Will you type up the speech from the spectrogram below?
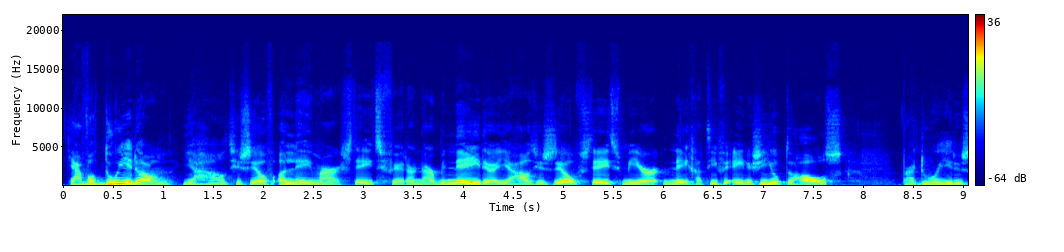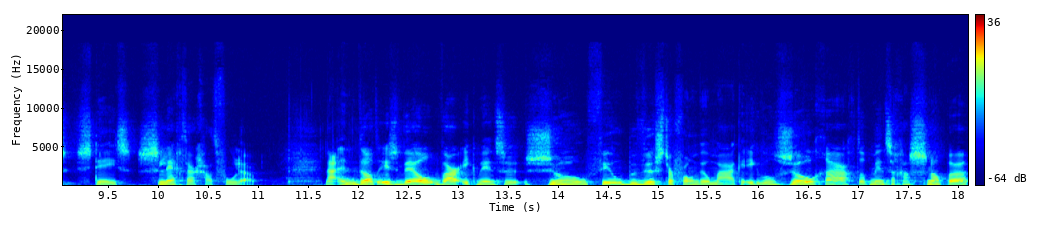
Ja, wat doe je dan? Je haalt jezelf alleen maar steeds verder naar beneden. Je haalt jezelf steeds meer negatieve energie op de hals waardoor je dus steeds slechter gaat voelen. Nou, en dat is wel waar ik mensen zoveel bewuster van wil maken. Ik wil zo graag dat mensen gaan snappen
